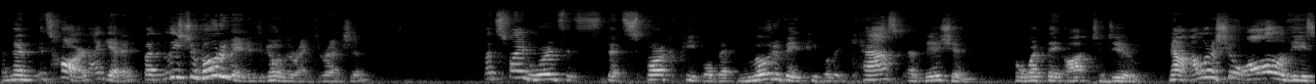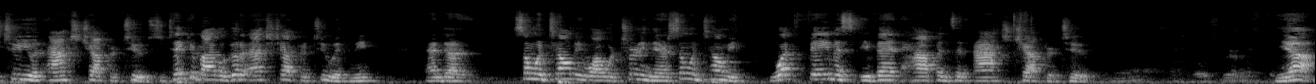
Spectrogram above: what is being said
And then it's hard, I get it, but at least you're motivated to go in the right direction. Let's find words that, that spark people, that motivate people, that cast a vision for what they ought to do. Now, I want to show all of these to you in Acts chapter 2. So take your Bible, go to Acts chapter 2 with me, and uh, someone tell me while we're turning there, someone tell me what famous event happens in Acts chapter 2. Yeah,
